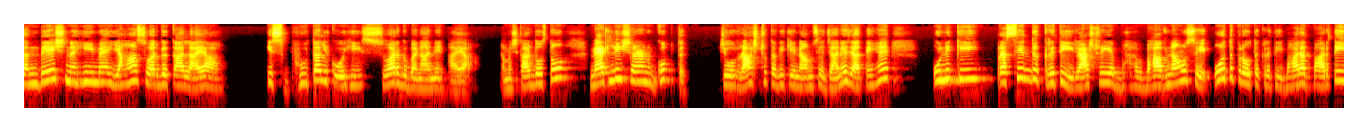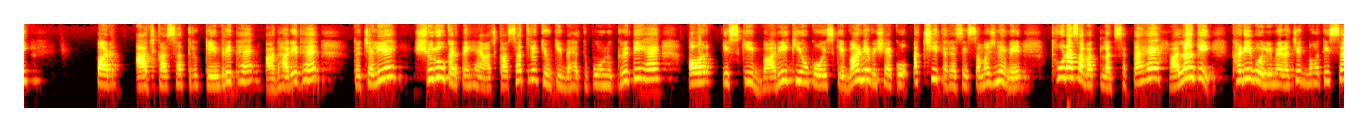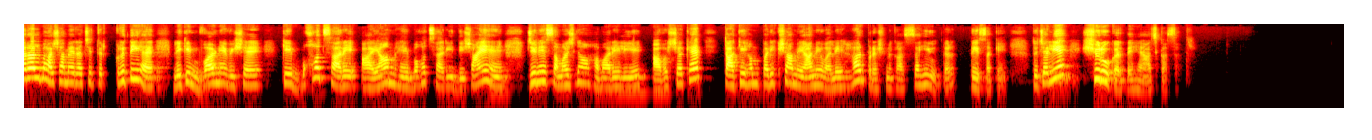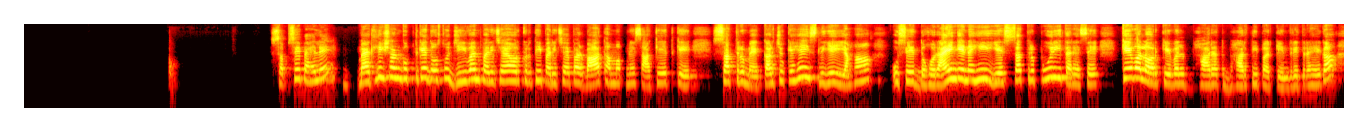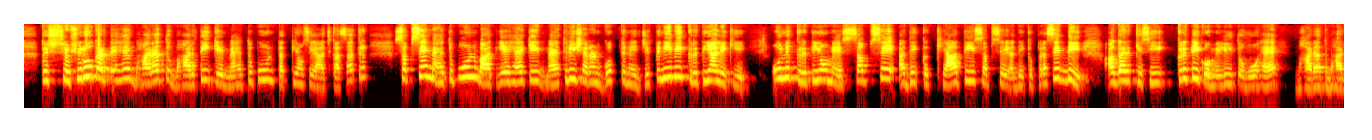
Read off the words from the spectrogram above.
संदेश नहीं मैं यहाँ स्वर्ग का लाया, इस भूतल को ही स्वर्ग बनाने आया। नमस्कार दोस्तों, मैथिली शरण गुप्त, जो राष्ट्र कवि के नाम से जाने जाते हैं, उनकी प्रसिद्ध कृति, राष्ट्रीय भावनाओं से ओतप्रोत कृति, भारत भारती पर आज का सत्र केंद्रित है, आधारित है। तो चलिए शुरू करते हैं आज का सत्र, क्योंकि महत्वपूर्ण कृति है और इसकी बारीकियों को, इसके वर्ण्य विषय को अच्छी तरह से समझने में थोड़ा सा वक्त लग सकता है। हालाँकि खड़ी बोली में रचित, बहुत ही सरल भाषा में रचित कृति है, लेकिन वर्ण्य विषय के बहुत सारे आयाम हैं, बहुत सारी दिशाएँ हैं, जिन्हें समझना हमारे लिए आवश्यक है, ताकि हम परीक्षा में आने वाले हर प्रश्न का सही उत्तर दे सकें। तो चलिए शुरू करते हैं आज का सत्र। सबसे पहले मैथिली शरण गुप्त के दोस्तों जीवन परिचय और कृति परिचय पर बात हम अपने साकेत के सत्र में कर चुके हैं, इसलिए यहाँ उसे दोहराएँगे नहीं, ये सत्र पूरी तरह से केवल और केवल भारत भारती पर केंद्रित रहेगा। तो शुरू करते हैं भारत भारती के महत्वपूर्ण तथ्यों से आज का सत्र। सबसे महत्वपूर्ण बात यह है कि मैथिली शरण गुप्त ने जितनी भी कृतियाँ लिखी, उन कृतियों में सबसे अधिक ख्याति, सबसे अधिक प्रसिद्धि अगर किसी कृति को मिली तो वो है भारत भारती।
